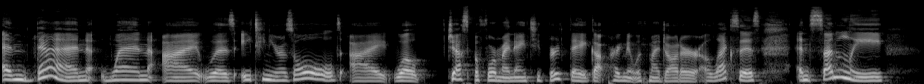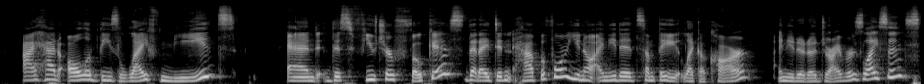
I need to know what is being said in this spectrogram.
And then when I was 18 years old, I, well, just before my 19th birthday, got pregnant with my daughter, Alexis. And suddenly I had all of these life needs and this future focus that I didn't have before. You know, I needed something like a car. I needed a driver's license.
